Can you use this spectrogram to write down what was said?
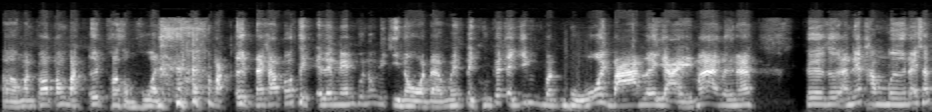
เออมันก็ต้องบักอึดพอสมควร บักอึดนะครับเพราะติดเอลิเมนต์คุณต้องมีกี่โนดอะไม่ติดคุณก็จะยิ่งแบบโหยบานเลยใหญ่มากเลยนะคือคืออันนี้ทำมือได้สัก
